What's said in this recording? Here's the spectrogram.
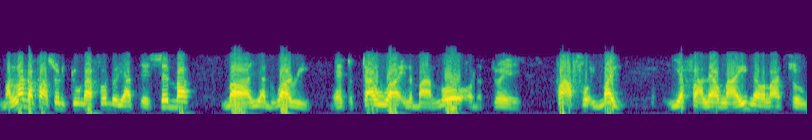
malaga fa'asoli tulafono iā tesema ma ianuari e tataua i le mālō ona toe. Fa'afo'i mai ia fa'aleaogāina o latou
